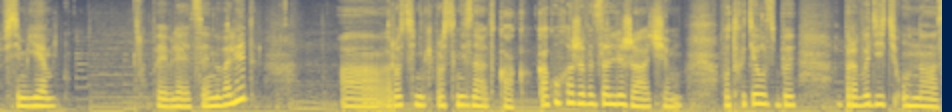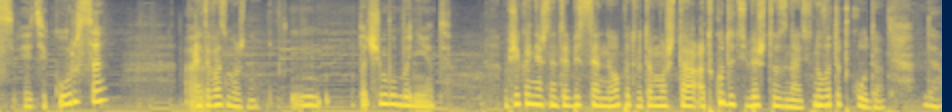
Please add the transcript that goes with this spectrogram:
в семье появляется инвалид, а родственники просто не знают, как. Как ухаживать за лежачим. Вот хотелось бы проводить у нас эти курсы. Это возможно? Почему бы нет? Вообще, конечно, это бесценный опыт, потому что откуда тебе что знать? Ну вот откуда? Да.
